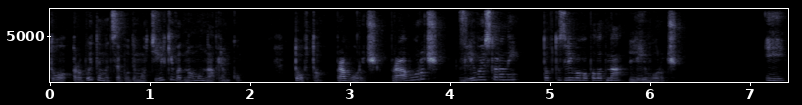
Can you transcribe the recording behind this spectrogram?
то робити ми це будемо тільки в одному напрямку. Тобто праворуч, праворуч, з лівої сторони, тобто з лівого полотна, ліворуч. І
